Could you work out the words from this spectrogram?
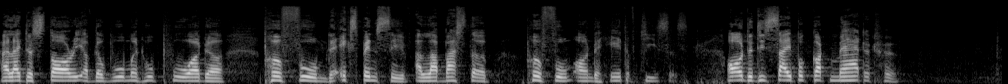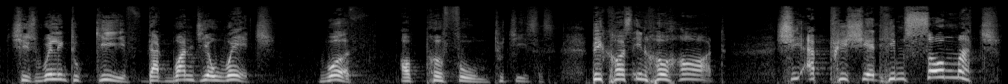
I like the story of the woman who poured the perfume, the expensive alabaster perfume on the head of Jesus. All the disciples got mad at her. She's willing to give that one year wage worth of perfume to Jesus. Because in her heart, she appreciates Him so much.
